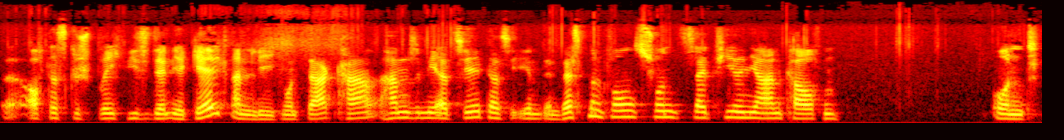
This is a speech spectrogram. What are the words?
äh, auf das Gespräch, wie sie denn ihr Geld anlegen. Und da kam, haben sie mir erzählt, dass sie eben Investmentfonds schon seit vielen Jahren kaufen und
